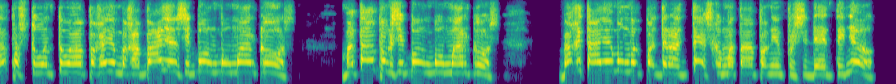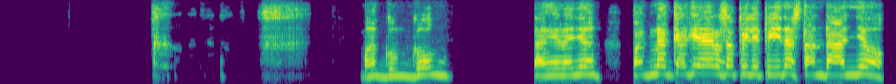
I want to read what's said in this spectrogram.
Tapos tuwan-tuwa pa kayo, makabayan si Bongbong Marcos. Matapang si Bongbong Marcos. Bakit ayaw mong magpa-drug test kung matapang yung presidente nyo? Mga gunggong. Tangin na nyo. Pag nagkagera sa Pilipinas, tandaan nyo.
